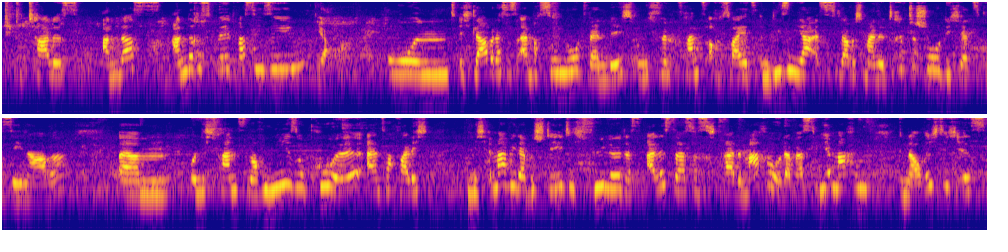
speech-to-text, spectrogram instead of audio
totales anders, anderes Bild, was sie sehen. Ja. Und ich glaube, das ist einfach so notwendig. Und ich fand es auch, es war jetzt in diesem Jahr, es ist, glaube ich, meine dritte Show, die ich jetzt gesehen habe. Ähm, und ich fand es noch nie so cool, einfach weil ich mich immer wieder bestätigt fühle, dass alles das, was ich gerade mache oder was wir machen, genau richtig ist,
